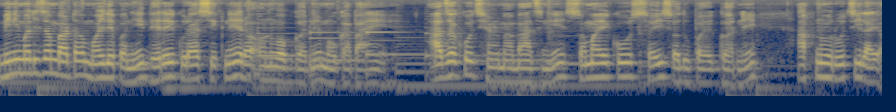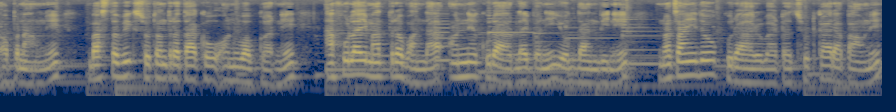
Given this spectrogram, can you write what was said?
मिनिमलिजमबाट मैले पनि धेरै कुरा सिक्ने र अनुभव गर्ने मौका पाएँ। आजको क्षणमा बाँच्ने समयको सही सदुपयोग गर्ने आफ्नो रुचिलाई अपनाउने वास्तविक स्वतन्त्रताको अनुभव गर्ने आफूलाई मात्र भन्दा अन्य कुराहरूलाई पनि योगदान दिने नचाहिँदो कुराहरूबाट छुटकारा पाउने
